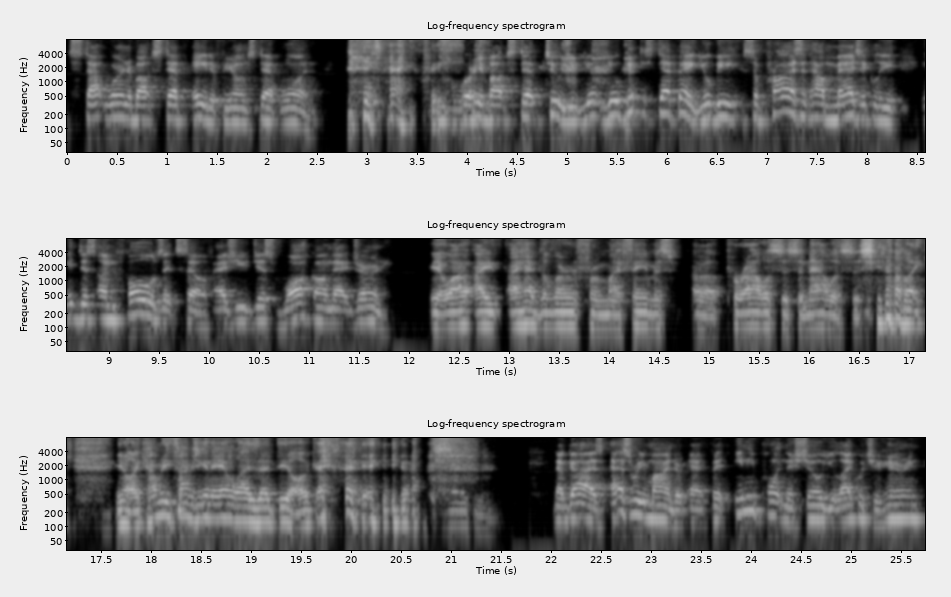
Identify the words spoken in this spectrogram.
stop worrying about step eight if you're on step one exactly. Worry about step two. You, you'll, you'll get to step eight. You'll be surprised at how magically it just unfolds itself as you just walk on that journey. You know, I, I had to learn from my famous uh, paralysis analysis. You know, like, you know, like how many times are you going to analyze that deal? Okay. Now, guys, as a reminder, at, at any point in the show you like what you're hearing,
